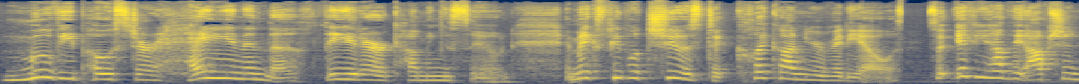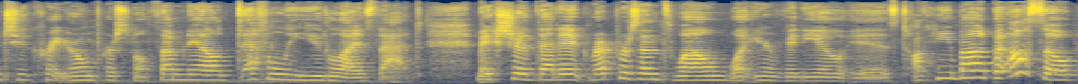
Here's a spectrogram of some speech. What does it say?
movie poster hanging in the theater coming soon. It makes people choose to click on your video. So if you have the option to create your own personal thumbnail, definitely utilize that. Make sure that it represents well what your video is talking about, but also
